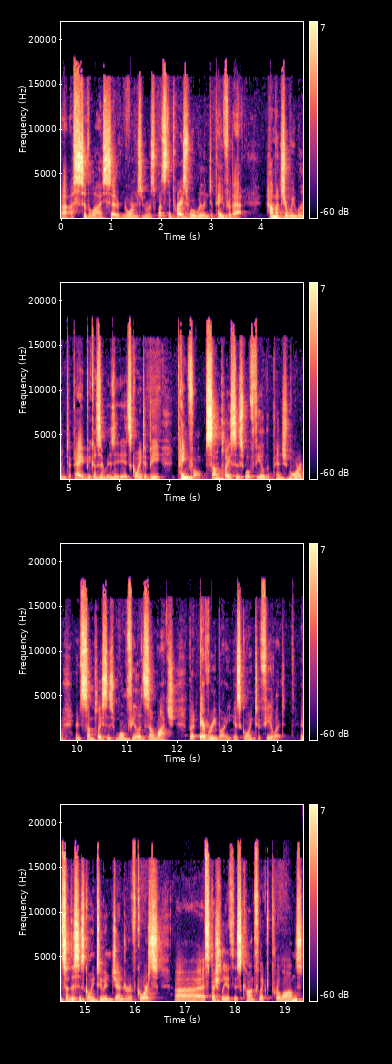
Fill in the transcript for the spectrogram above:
uh, a civilized set of norms and rules, what's the price we're willing to pay for that? How much are we willing to pay? Because it, it's going to be painful. Some places will feel the pinch more, and some places won't feel it so much, but everybody is going to feel it. And so this is going to engender, of course, uh, especially if this conflict prolongs,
